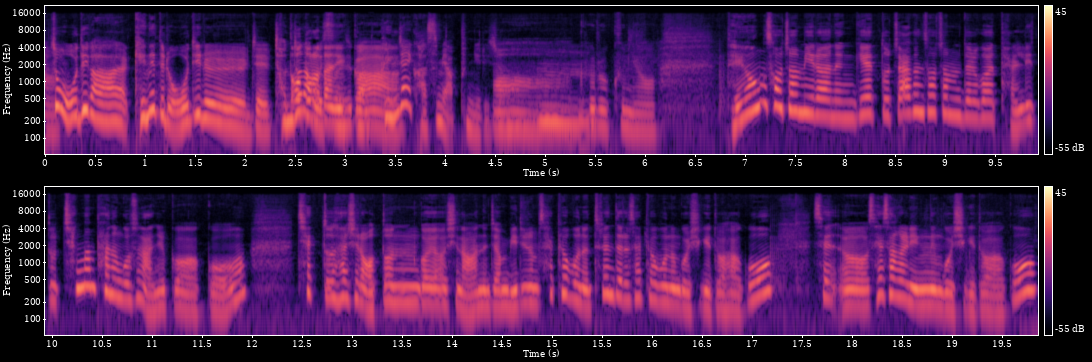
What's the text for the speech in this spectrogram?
어. 좀 어디가 걔네들이 어디를 이제 전전하고 있으니까 굉장히 가슴이 아픈 일이죠. 아, 음. 그렇군요. 대형 서점이라는 게 또 작은 서점들과 달리 또 책만 파는 곳은 아닐 것 같고 책도 사실 어떤 것이 나왔는지 미리 좀 살펴보는 트렌드를 살펴보는 곳이기도 하고 세, 어, 세상을 읽는 곳이기도 하고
